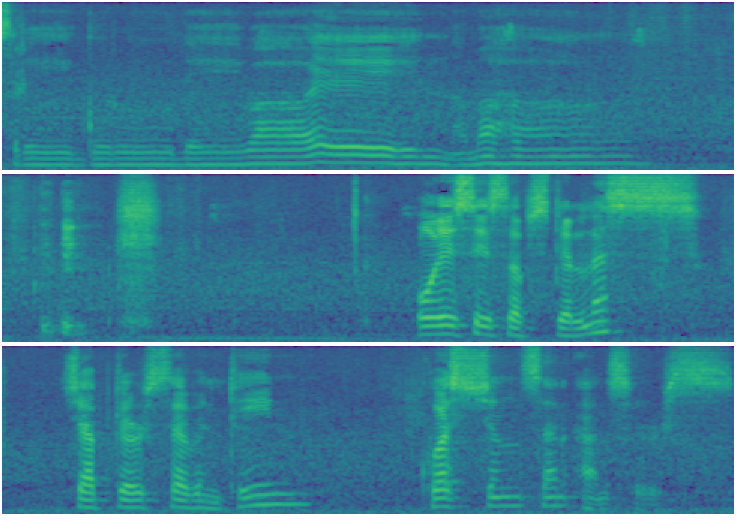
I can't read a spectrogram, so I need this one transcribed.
श्रीगुरुदेवाय नमः Oasis of Stillness, Chapter 17 Questions and Answers.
